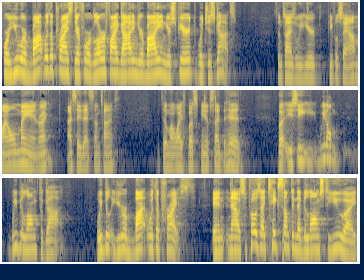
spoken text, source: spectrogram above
for you were bought with a price, therefore glorify God in your body and your spirit, which is God's. Sometimes we hear people say, I'm my own man, right? I say that sometimes until my wife busts me upside the head. But you see, we don't, we belong to God. We be, you're bought with a price. And now, suppose I take something that belongs to you, I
